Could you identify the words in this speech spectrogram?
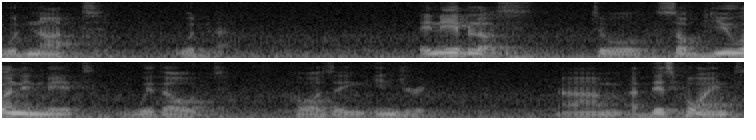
would not, would enable us to subdue an inmate without causing injury. Um, at this point,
